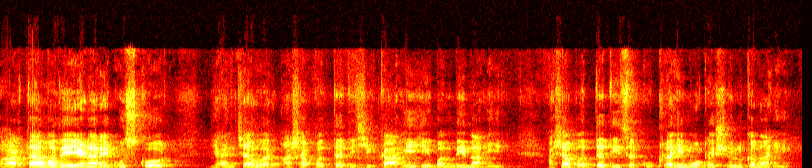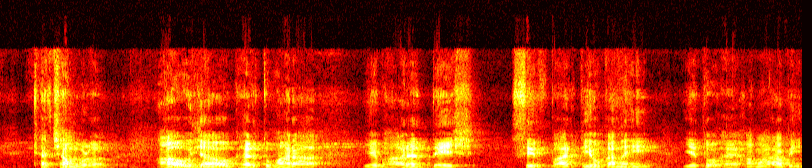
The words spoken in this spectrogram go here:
भारतामध्ये येणारे घुसखोर यांच्यावर अशा पद्धतीची काहीही बंदी नाही अशा पद्धतीचं कुठलंही मोठं शुल्क नाही. त्याच्यामुळं आओ जाओ घर तुम्हारा ये भारत देश सिर्फ भारतीयों का नहीं ये तो है हमारा भी.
